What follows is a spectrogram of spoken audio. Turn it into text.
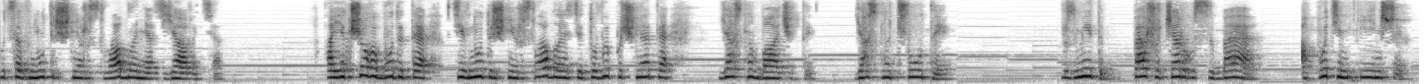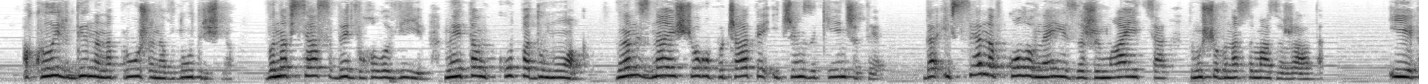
оце внутрішнє розслаблення з'явиться. А якщо ви будете в цій внутрішній розслабленості, то ви почнете ясно бачити, ясно чути. Розумієте, в першу чергу себе, а потім інших. А коли людина напружена внутрішньо, вона вся сидить в голові, в неї там купа думок, вона не знає, з чого почати і чим закінчити. Да? І все навколо в неї зажимається, тому що вона сама зажата. І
